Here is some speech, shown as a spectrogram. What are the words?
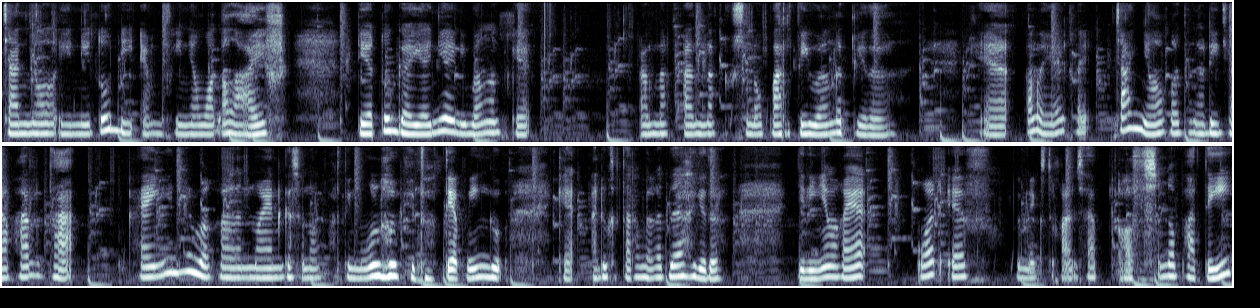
Canyol ini tuh di MV-nya What Alive dia tuh gayanya ini banget kayak anak-anak snow party banget gitu. Kayak apa ya kayak Canyol kalau tinggal di Jakarta kayaknya dia bakalan main ke Snow Party mulu gitu tiap minggu. Kayak aduh ketara banget dah gitu. Jadinya makanya what if we mix the concept of Snow Party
